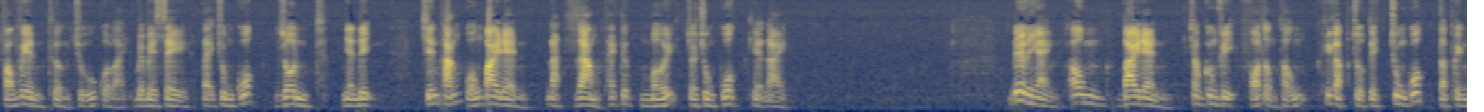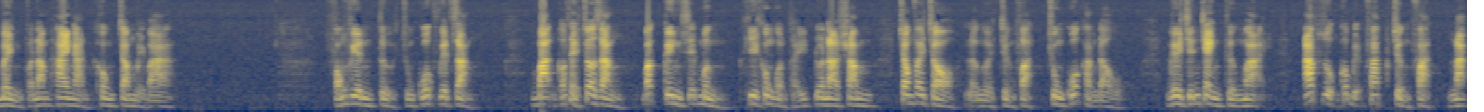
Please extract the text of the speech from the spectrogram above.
Phóng viên thường trú của đài BBC tại Trung Quốc John nhận định chiến thắng của ông Biden đặt ra một thách thức mới cho Trung Quốc hiện nay. Đây là hình ảnh ông Biden trong cương vị Phó Tổng thống khi gặp Chủ tịch Trung Quốc Tập Cận Bình vào năm 2013. Phóng viên từ Trung Quốc viết rằng, bạn có thể cho rằng Bắc Kinh sẽ mừng khi không còn thấy Donald Trump trong vai trò là người trừng phạt Trung Quốc hàng đầu, gây chiến tranh thương mại, áp dụng các biện pháp trừng phạt nặng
